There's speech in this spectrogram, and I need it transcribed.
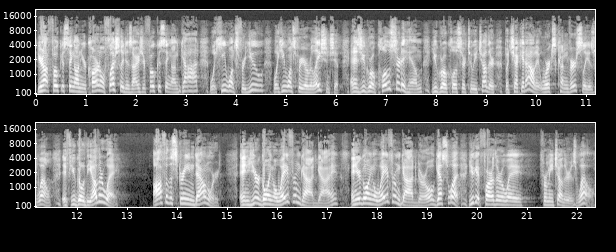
You're not focusing on your carnal, fleshly desires. You're focusing on God, what He wants for you, what He wants for your relationship. And as you grow closer to Him, you grow closer to each other. But check it out, it works conversely as well. If you go the other way, off of the screen downward, and you're going away from God, guy, and you're going away from God, girl, guess what? You get farther away from each other as well.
